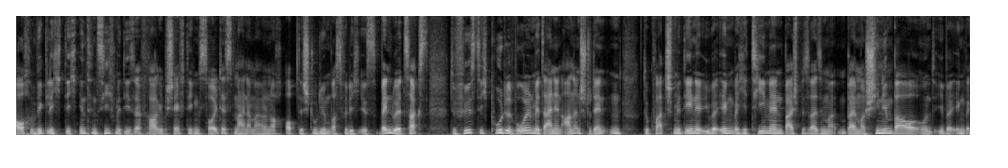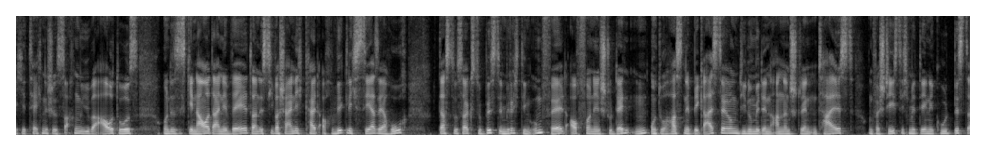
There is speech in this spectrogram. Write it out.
auch wirklich dich intensiv mit dieser Frage beschäftigen solltest, meiner Meinung nach, ob das Studium was für dich ist. Wenn du jetzt sagst, du fühlst dich pudelwohl mit deinen anderen Studenten, du quatschst mit denen über irgendwelche Themen, beispielsweise beim Maschinenbau und über irgendwelche technischen Sachen, über Autos und es ist genau deine Welt, dann ist die Wahrscheinlichkeit auch wirklich sehr, sehr hoch, dass du sagst, du bist im richtigen Umfeld, auch von den Studenten und du hast eine Begeisterung, die du mit den anderen Studenten teilst und verstehst dich mit denen gut, bist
